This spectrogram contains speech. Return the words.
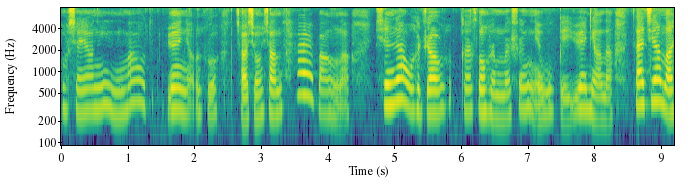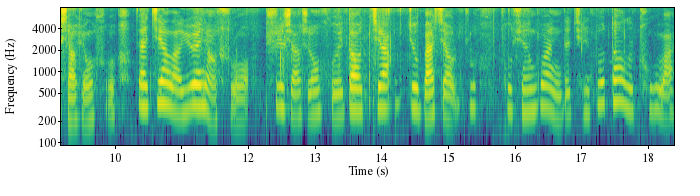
我想要你顶帽子，月亮说：“小熊想太棒了，现在我可知道该送什么生日礼物给月亮了。”再见了，小熊说。再见了，月亮说。是小熊回到家，就把小猪储钱罐里的钱都倒了出来。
